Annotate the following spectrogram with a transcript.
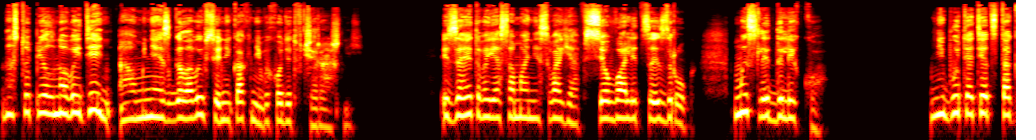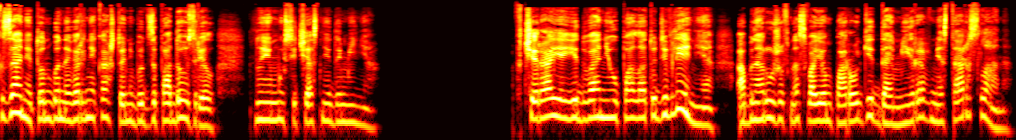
Наступил новый день, а у меня из головы все никак не выходит вчерашний. Из-за этого я сама не своя, все валится из рук, мысли далеко. Не будь отец так занят, он бы наверняка что-нибудь заподозрил, но ему сейчас не до меня. Вчера я едва не упала от удивления, обнаружив на своем пороге Дамира вместо Арслана.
